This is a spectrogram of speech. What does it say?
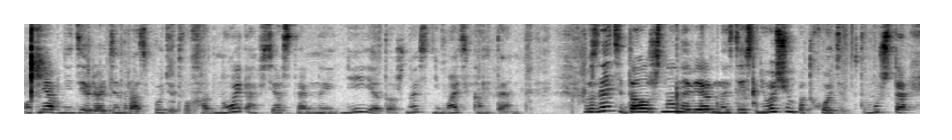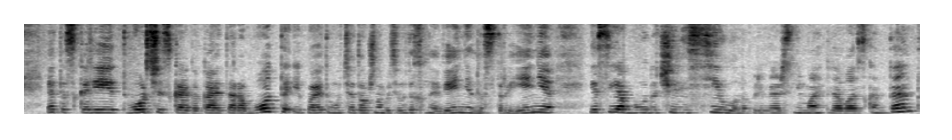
У меня в неделю один раз будет выходной, а все остальные дни я должна снимать контент. Вы знаете, должна, наверное, здесь не очень подходит, потому что это скорее творческая какая-то работа, и поэтому у тебя должно быть вдохновение, настроение. Если я буду через силу, например, снимать для вас контент,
